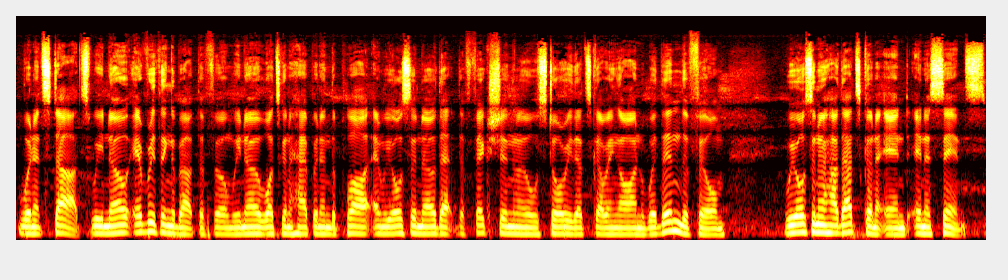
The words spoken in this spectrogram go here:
when it starts. We know everything about the film. We know what's going to happen in the plot, and we also know that the fictional story that's going on within the film. We also know how that's going to end, in a sense.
